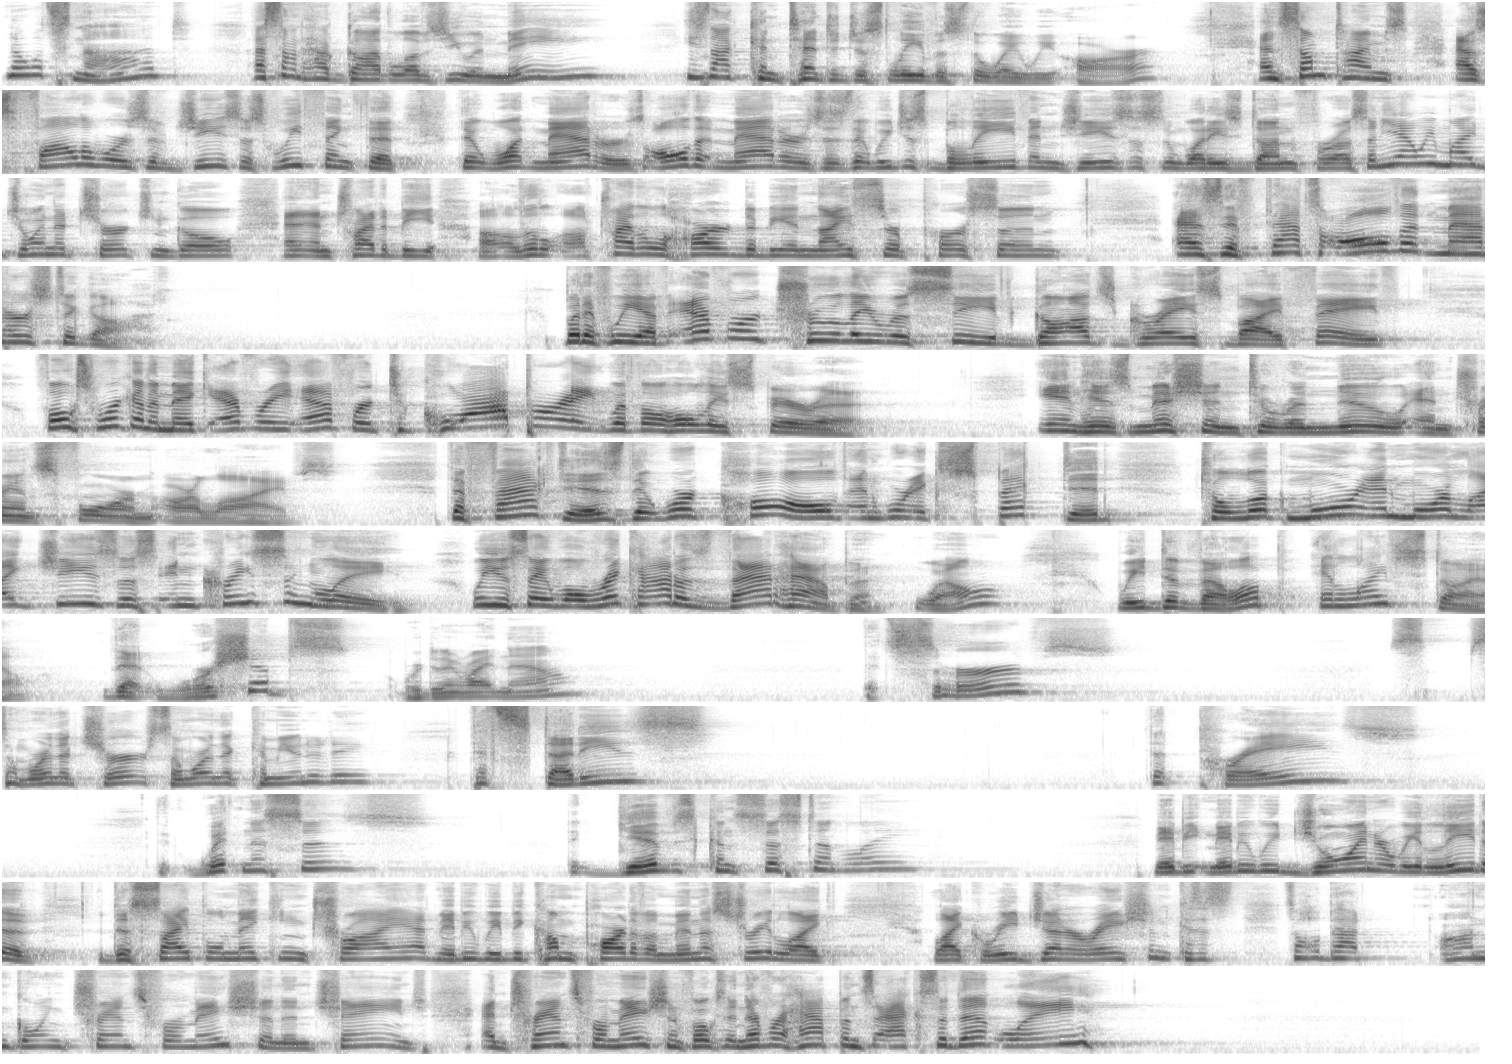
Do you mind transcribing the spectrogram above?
No, it's not. That's not how God loves you and me. He's not content to just leave us the way we are. And sometimes, as followers of Jesus, we think that, that what matters, all that matters, is that we just believe in Jesus and what he's done for us. And yeah, we might join a church and go and, and try to be a little, I'll try a little harder to be a nicer person, as if that's all that matters to God. But if we have ever truly received God's grace by faith, Folks, we're going to make every effort to cooperate with the Holy Spirit in his mission to renew and transform our lives. The fact is that we're called and we're expected to look more and more like Jesus increasingly. Well, you say, well, Rick, how does that happen? Well, we develop a lifestyle that worships, we're doing right now, that serves, somewhere in the church, somewhere in the community, that studies, that prays, that witnesses, that gives consistently. Maybe, maybe we join or we lead a disciple making triad. Maybe we become part of a ministry like, like regeneration, because it's, it's all about ongoing transformation and change. And transformation, folks, it never happens accidentally.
